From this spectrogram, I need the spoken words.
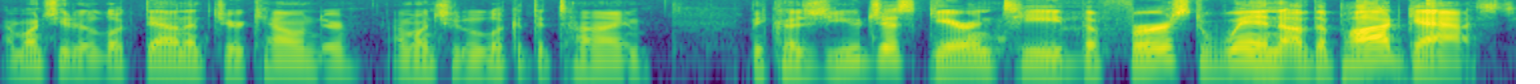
I want you to look down at your calendar. I want you to look at the time because you just guaranteed the first win of the podcast.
